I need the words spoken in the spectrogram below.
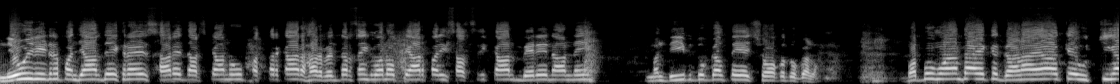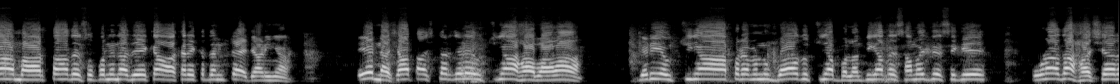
ਨਿਊਜ਼ ਰੀਡਰ ਪੰਜਾਬ ਦੇਖ ਰਹੇ ਸਾਰੇ ਦਰਸ਼ਕਾਂ ਨੂੰ ਪੱਤਰਕਾਰ ਹਰਵਿੰਦਰ ਸਿੰਘ ਵੱਲੋਂ ਪਿਆਰ ਭਰੀ ਸਤਿ ਸ੍ਰੀ ਅਕਾਲ। ਮੇਰੇ ਨਾਲ ਨੇ ਮਨਦੀਪ ਦੁੱਗਲ ਤੇ ਅਸ਼ੋਕ ਦੁੱਗਲ। ਬੱਬੂ ਮਾਨ ਦਾ ਇੱਕ ਗਾਣਾ ਆ ਕਿ ਉੱਚੀਆਂ ਇਮਾਰਤਾਂ ਦੇ ਸੁਪਨੇ ਨਾ ਦੇਖ ਆਖਰ ਇੱਕ ਦਿਨ ਢਹਿ ਜਾਣੀਆਂ। ਇਹ ਨਸ਼ਾ ਤਸਕਰ ਜਿਹੜੇ ਉੱਚੀਆਂ ਹਵਾਵਾਂ, ਜਿਹੜੀ ਉੱਚੀਆਂ ਆਪਣੇ ਨੂੰ ਬਹੁਤ ਉੱਚੀਆਂ ਬੁਲੰਦੀਆਂ ਤੇ ਸਮਝਦੇ ਸੀਗੇ, ਉਹਨਾਂ ਦਾ ਹਸ਼ਰ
